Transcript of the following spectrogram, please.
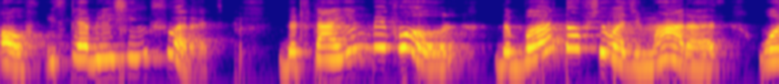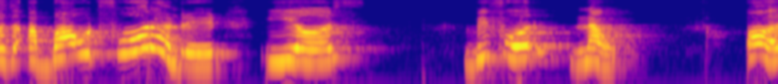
of establishing Swaraj. The time before the birth of Shivaji Maharaj was about 400 years before now. Or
